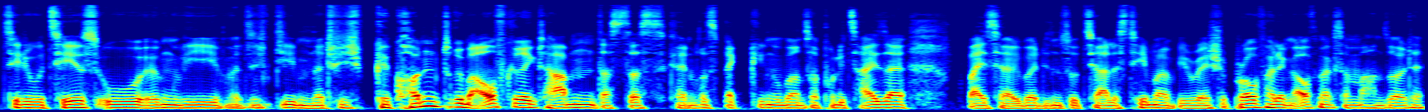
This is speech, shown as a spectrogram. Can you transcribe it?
CDU, CSU irgendwie, weil sich die natürlich gekonnt darüber aufgeregt haben, dass das kein Respekt gegenüber unserer Polizei sei, wobei es ja über ein soziales Thema wie Racial Profiling aufmerksam machen sollte.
